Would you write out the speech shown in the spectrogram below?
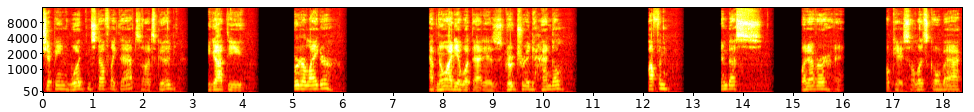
chipping wood and stuff like that. So that's good. You got the Fertilizer, have no idea what that is. Gertrude Handel, Huffen, Nimbus, whatever. Okay, so let's go back.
